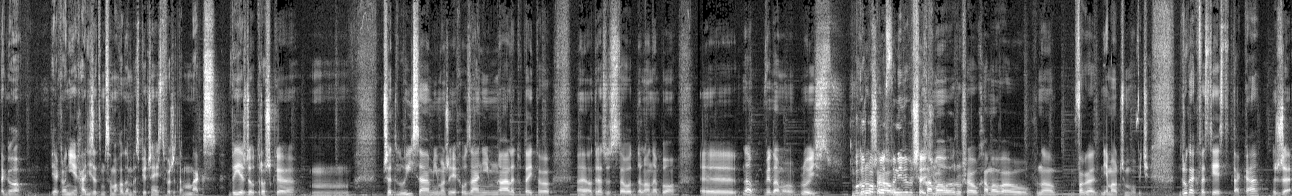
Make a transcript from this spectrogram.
tego, jak oni jechali za tym samochodem bezpieczeństwa, że tam Max wyjeżdżał troszkę mm, przed Luisa, mimo że jechał za nim, no ale tutaj to e, od razu zostało oddalone, bo e, no wiadomo, Luis Bo go po prostu nie wyprzedził. hamo, ruszał, hamował, no w ogóle nie ma o czym mówić. Druga kwestia jest taka, że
